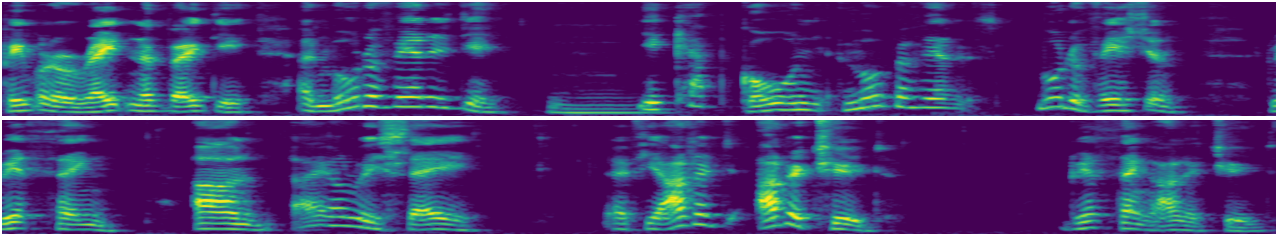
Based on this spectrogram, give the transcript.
people are writing about you and motivated you, you kept going, motivated, motivation, great thing. And I always say, if you atti- attitude, great thing, attitude,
